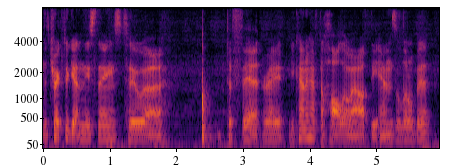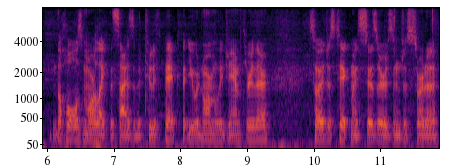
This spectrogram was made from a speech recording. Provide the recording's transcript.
the trick to getting these things to uh, to fit, right? You kind of have to hollow out the ends a little bit. The hole's more like the size of a toothpick that you would normally jam through there. So I just take my scissors and just sort of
